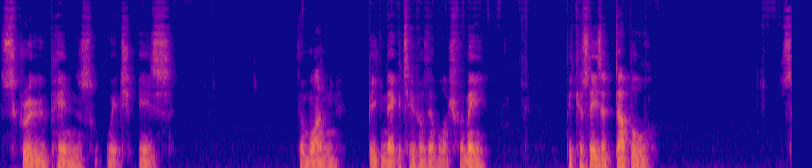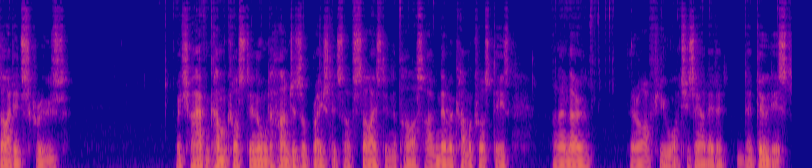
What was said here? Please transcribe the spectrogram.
screw pins which is the one big negative of the watch for me because these are double sided screws which I haven't come across in all the hundreds of bracelets I've sized in the past. I've never come across these and I know there are a few watches out there that, that do this.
